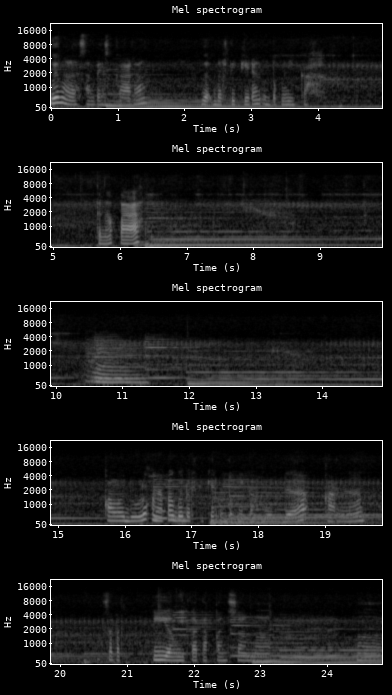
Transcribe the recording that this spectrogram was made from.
gue malah sampai sekarang gak berpikiran untuk menikah. Kenapa? Hmm, kalau dulu kenapa gue berpikir untuk nikah muda? Karena seperti yang dikatakan sama uh,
